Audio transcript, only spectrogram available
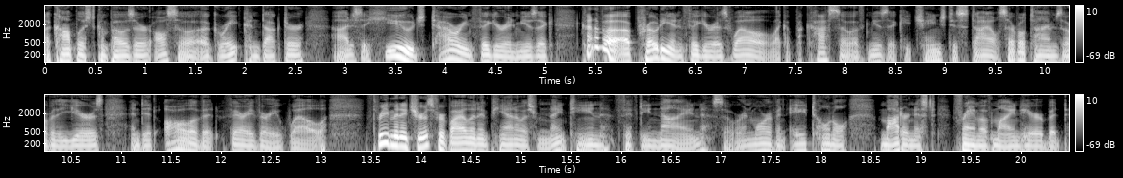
accomplished composer, also a great conductor, uh, just a huge, towering figure in music. Kind of a, a, protean figure as well, like a Picasso of music. He changed his style several times over the years and did all of it very, very well. Three Miniatures for Violin and Piano is from 1959, so we're in more of an atonal modernist frame of mind here, but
